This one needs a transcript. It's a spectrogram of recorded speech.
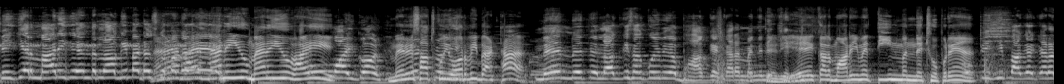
पिगी अलमारी के अंदर लॉगी बैठा उसको पकड़ भाई। मैं नहीं हूँ मैं नहीं हूँ भाई। Oh my God, मेरे साथ कोई और भी बैठा है। मैं मेरे लॉग के साथ कोई भी भाग गया करा मैंने नहीं खेली। एक अलमारी में तीन बंदे छुप रहे हैं। पिगी भागा करा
